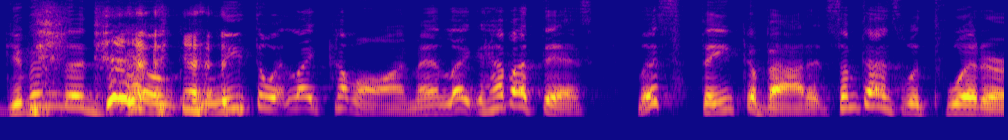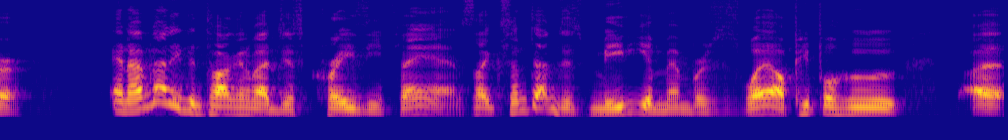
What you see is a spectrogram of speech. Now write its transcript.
give him the you know, lethal. Like, come on, man. Like, how about this? Let's think about it. Sometimes with Twitter, and I'm not even talking about just crazy fans. Like sometimes it's media members as well, people who uh,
